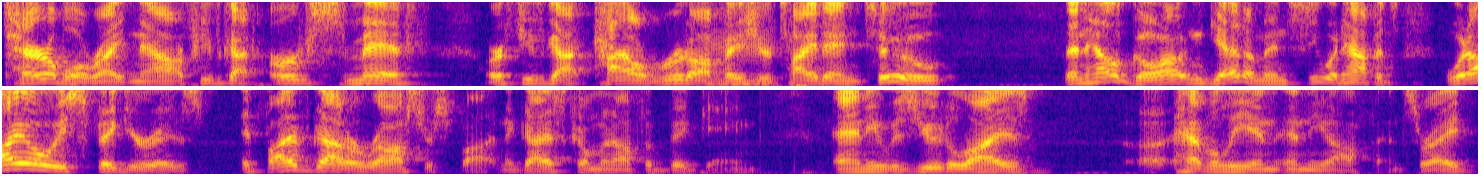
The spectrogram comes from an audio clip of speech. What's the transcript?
terrible right now, if you've got Irv Smith, or if you've got Kyle Rudolph mm-hmm. as your mm. tight end too, then hell, go out and get him and see what happens. What I always figure is if I've got a roster spot and a guy's coming off a big game and he was utilized uh, heavily in, in the offense, right?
